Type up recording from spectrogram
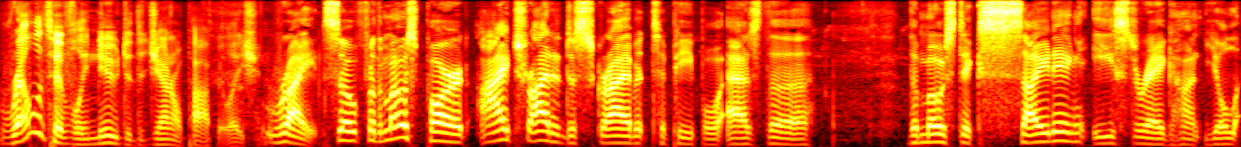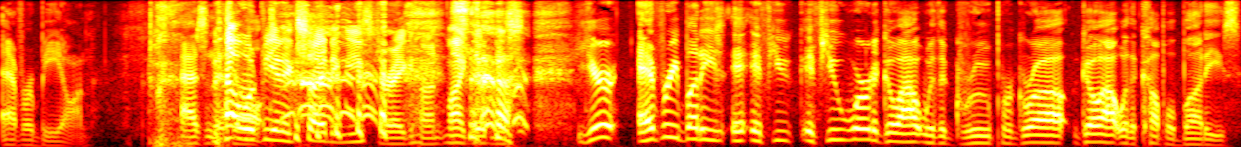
relatively new to the general population. Right. So for the most part, I try to describe it to people as the the most exciting Easter egg hunt you'll ever be on. As an That adult. would be an exciting Easter egg hunt. My goodness. you're everybody's if you if you were to go out with a group or go out, go out with a couple buddies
